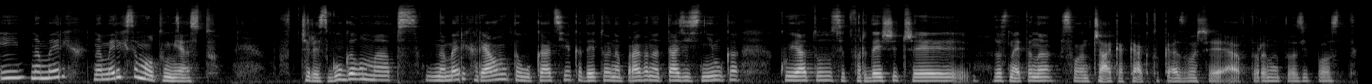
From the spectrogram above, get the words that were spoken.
и намерих, намерих самото място. Чрез Google Maps намерих реалната локация, където е направена тази снимка, която се твърдеше, че е заснета на слънчака, както казваше автора на този пост.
